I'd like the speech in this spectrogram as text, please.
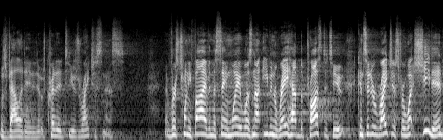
was validated, it was credited to you as righteousness. Verse 25, in the same way, was not even Rahab the prostitute considered righteous for what she did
